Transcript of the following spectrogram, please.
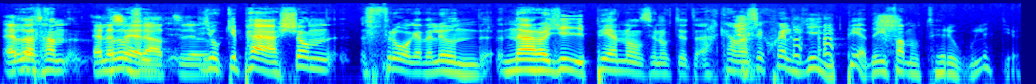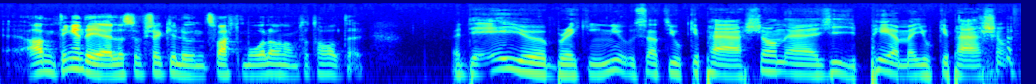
Eller, Eller, att han, eller så är det att... eh, Jocke Persson frågade Lund, när har JP någonsin åkt ut? Kallar han sig själv JP? Det är ju fan otroligt ju. Antingen det eller så försöker Lund svartmåla honom totalt här. Det är ju breaking news, att Jocke Persson är JP med Jocke Persson.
